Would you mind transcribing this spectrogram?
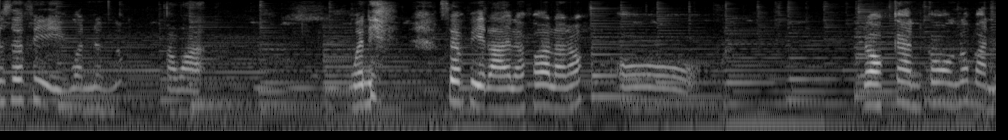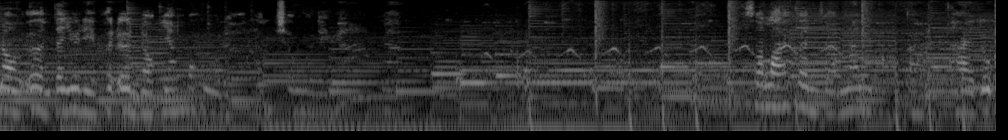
ช่วงนี้ก็เซฟีอีกวันหนึ่งเนาะแต่ว่าวันนี้เซฟีลายแล้วพอแล้วเนาะโอ้ดอกการกองเนาะบ้านน้องเอิญแต่อยู่นี่เพิ่นเอิญดอกยังบ่ฮู้นะท่านผู้ชมมื้อนี้งามงามส่วนหลายเพิ่นจะมันอ่าถ่ายรูป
